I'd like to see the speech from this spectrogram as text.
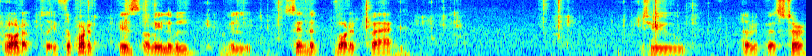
product so if the product is available we'll send the product back to the requester.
